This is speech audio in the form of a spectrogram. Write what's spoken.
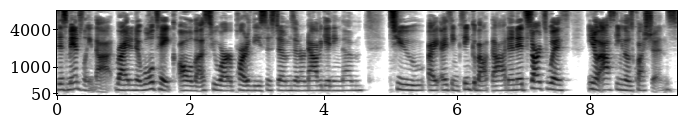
dismantling that, right? And it will take all of us who are part of these systems and are navigating them to, I, I think, think about that. And it starts with, you know, asking those questions,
